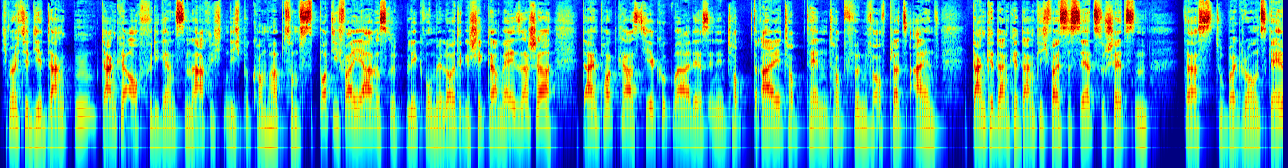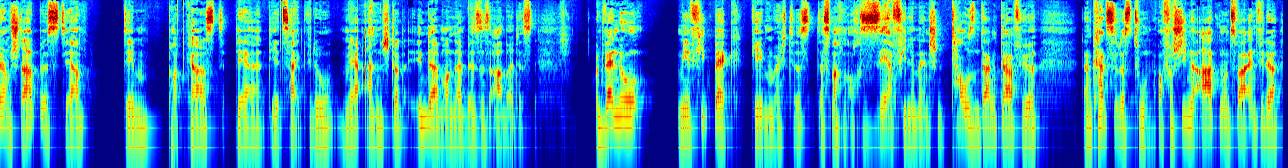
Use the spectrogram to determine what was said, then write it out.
Ich möchte dir danken. Danke auch für die ganzen Nachrichten, die ich bekommen habe zum Spotify-Jahresrückblick, wo mir Leute geschickt haben, hey Sascha, dein Podcast hier, guck mal, der ist in den Top 3, Top 10, Top 5, auf Platz 1. Danke, danke, danke. Ich weiß es sehr zu schätzen, dass du bei Grown Scale am Start bist, ja. Dem Podcast, der dir zeigt, wie du mehr anstatt in deinem Online-Business arbeitest. Und wenn du mir Feedback geben möchtest, das machen auch sehr viele Menschen, tausend Dank dafür, dann kannst du das tun. Auf verschiedene Arten. Und zwar entweder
